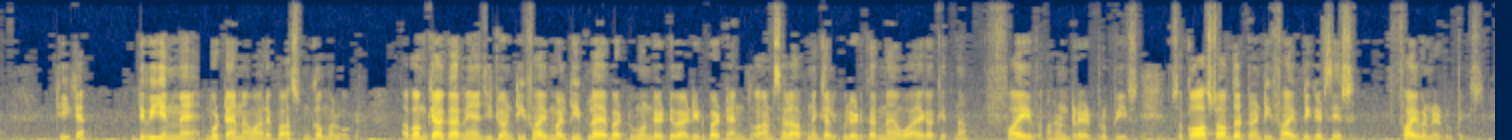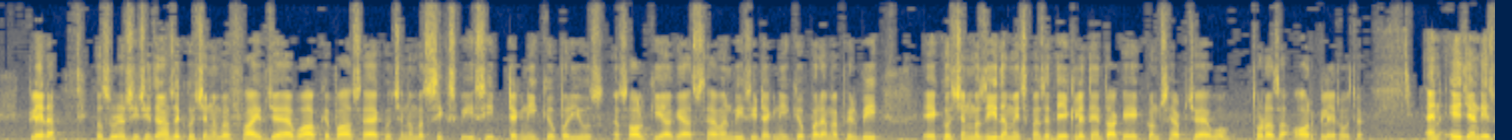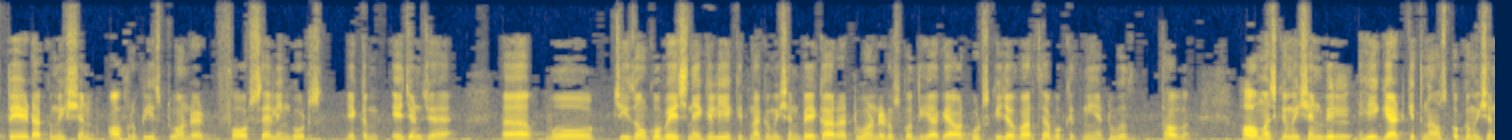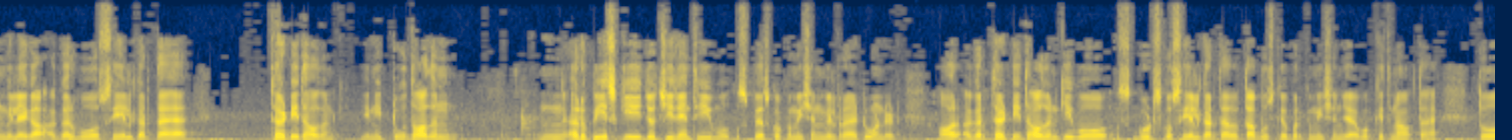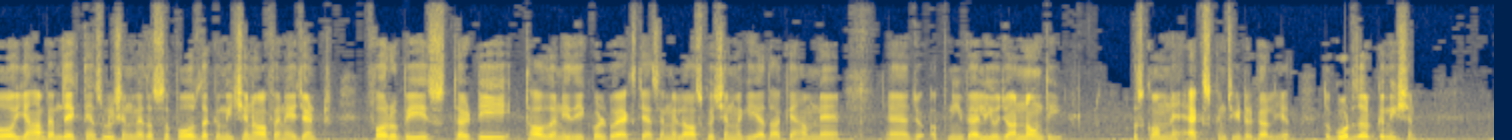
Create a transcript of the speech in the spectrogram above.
ठीक है? डिवीज़न में वो टेन हमारे पास मुकम्मल हो गया। अब हम क्या कर रहे हैं जी? Twenty five multiply by two hundred divided by ten तो आंसर आपने कैलकुलेट करना है, वो आएगा कितना? Five hundred rupees so cost of the twenty five tickets is five hundred rupees clear है? तो स्टूडेंट्स इसी तरह से क्वेश्चन नंबर फाइव जो है, वो आपके पास है। क्वेश्चन नंबर सिक्स भी इसी टेक्निक के ऊपर यूज़ सॉल्व किया गया। सेवन भी इसी टेक्निक के ऊपर है। मैं फिर भी एक क्वेश्चन मजीद हम इसमें से देख लेते हैं, ताकि एक कॉन्सेप्ट जो है, वो थोड़ा सा और क्लियर हो जाए। An agent is paid a commission of rupees two hundred for selling goods एक एजेंट जो है वो चीज़ों को बेचने के लिए कितना कमीशन पे कर रहा है? टू हंड्रेड उसको दिया गया और गुड्स की जो वर्थ है वो कितनी है? Two thousand how much commission will he get कितना उसको कमीशन मिलेगा? अगर वो सेल करता है थर्टी थाउज़ेंड की, यानी टू थाउज़ेंड रुपीज़ की जो चीज़ें थी, वो उस पर उसको कमीशन मिल रहा है टू हंड्रेड और अगर थर्टी थाउज़ेंड की वो गुड्स को सेल करता है तो तब उसके ऊपर कमीशन जो है, वो कितना होता है? तो यहाँ पे हम देखते हैं सोल्यूशन में तो suppose the commission of an agent for rupees thirty thousand is equal to x जैसे हमने लास्ट क्वेश्चन में किया था कि हमने जो अपनी वैल्यू जो अननोन थी, उसको हमने एक्स कंसीडर कर लिया। तो गुड्स और कमीशन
